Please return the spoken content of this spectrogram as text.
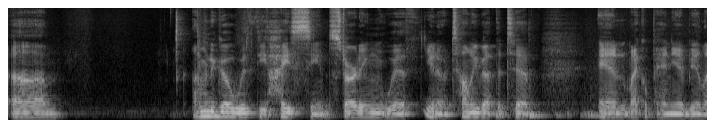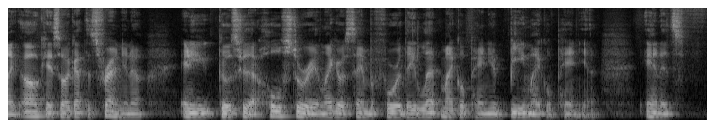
um, I'm to go with the heist scene, starting with, you know, tell me about the tip. And Michael Pena being like, oh, okay, so I got this friend, you know? And he goes through that whole story. And like I was saying before, they let Michael Pena be Michael Pena. And it's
